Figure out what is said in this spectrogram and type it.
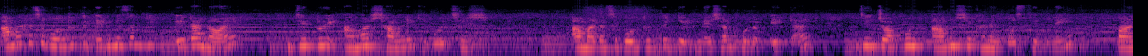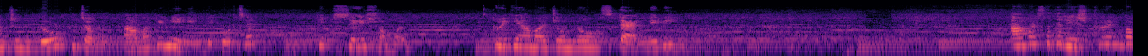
আমার কাছে বন্ধুত্বের ডেফিনেশন ঠিক এটা নয় যে তুই আমার সামনে কি বলছিস। আমার কাছে বন্ধুত্বের ডেফিনেশন হলো এটাই যে যখন আমি সেখানে উপস্থিত নেই পাঁচজন লোক যখন আমাকে নিয়ে নিন্দে করছে, ঠিক সেই সময়। তুই কি আমার জন্য স্ট্যান্ড নিবি? আমার সাথে রেস্টুরেন্ট বা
